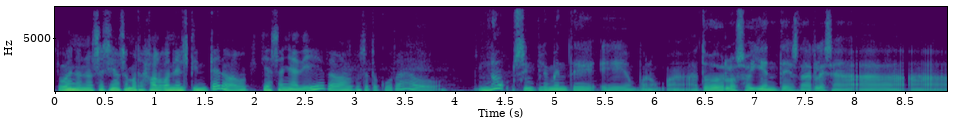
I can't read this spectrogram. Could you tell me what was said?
Y bueno, no sé si nos hemos dejado algo en el tintero, algo que quieras añadir o algo que se te ocurra. O... No, simplemente, eh, bueno, a, todos los oyentes darles a,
